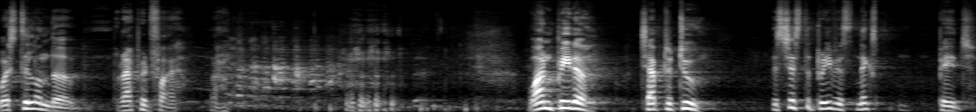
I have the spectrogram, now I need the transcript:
We're still on the rapid fire. 1 Peter chapter 2. It's just the previous, next page.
